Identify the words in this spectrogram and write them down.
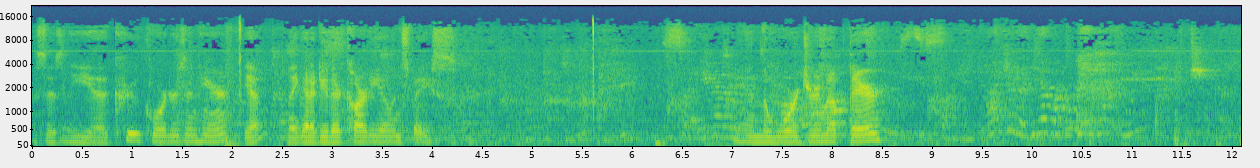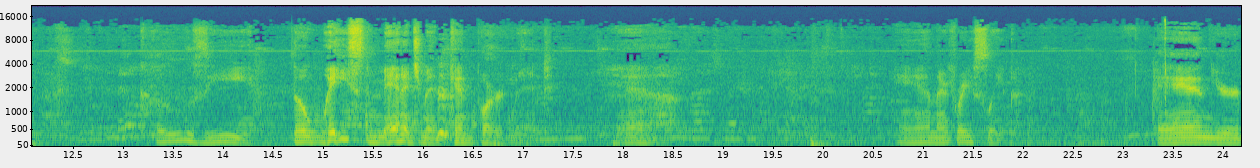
This is the uh, crew quarters in here. Yep, they got to do their cardio in space. And the wardroom up there. cozy. The waste management compartment. Yeah. And there's where you sleep. And your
